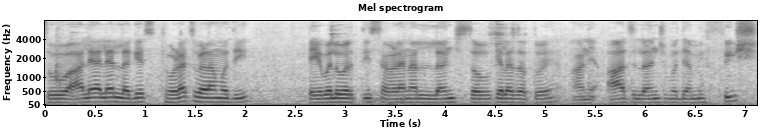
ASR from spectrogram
सो आल्या आल्या लगेच थोड्याच वेळामध्ये टेबलवरती सगळ्यांना लंच सर्व केला जातो आहे आणि आज लंचमध्ये आम्ही फिश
